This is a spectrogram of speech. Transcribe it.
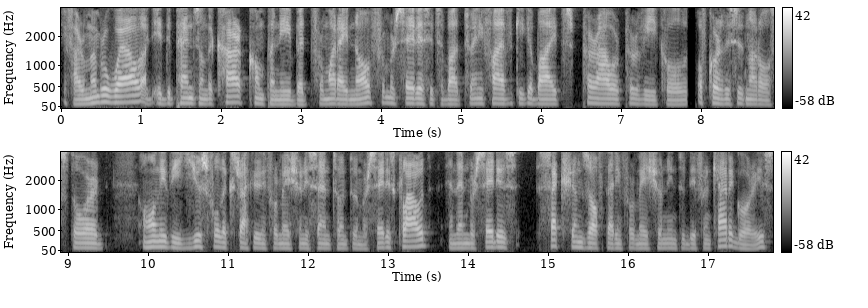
If I remember well, it, depends on the car company, but from what I know from Mercedes, it's about 25 gigabytes per hour per vehicle. Of course, this is not all stored. Only the useful extracted information is sent onto a Mercedes cloud, and then Mercedes sections off that information into different categories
